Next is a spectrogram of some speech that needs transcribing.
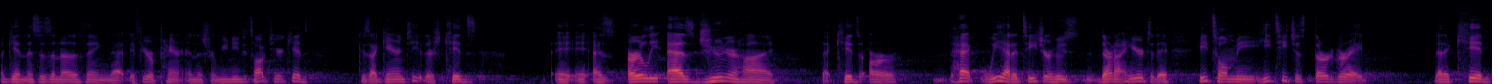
Again, this is another thing that if you're a parent in this room, you need to talk to your kids because I guarantee there's kids as early as junior high that kids are heck, we had a teacher who's, they're not here today. He told me he teaches third grade that a kid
